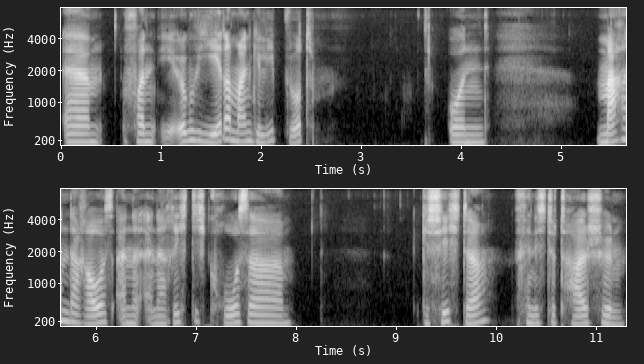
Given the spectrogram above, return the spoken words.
ähm, von irgendwie jedermann geliebt wird. Und machen daraus eine, eine richtig große Geschichte. Finde ich total schön.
